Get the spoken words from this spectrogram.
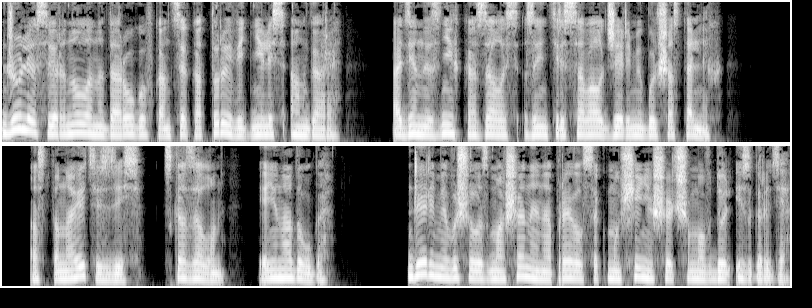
Джулия свернула на дорогу, в конце которой виднелись ангары. Один из них, казалось, заинтересовал Джереми больше остальных. «Остановитесь здесь», — сказал он. «Я ненадолго». Джереми вышел из машины и направился к мужчине, шедшему вдоль изгороди.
